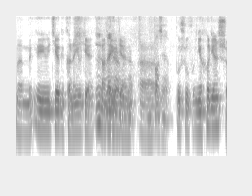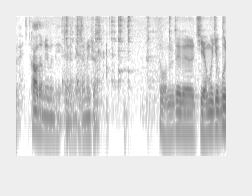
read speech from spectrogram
呃，没，因为杰克可能有点，刚才有点呃，抱歉，不舒服，你喝点水。好的，没问题，对对，没事。我们这个节目就不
